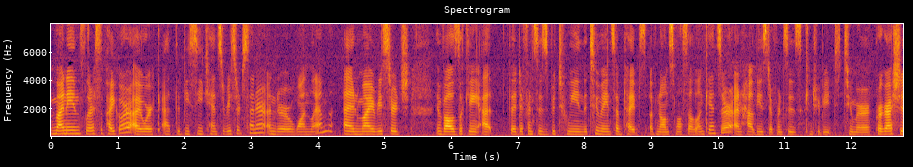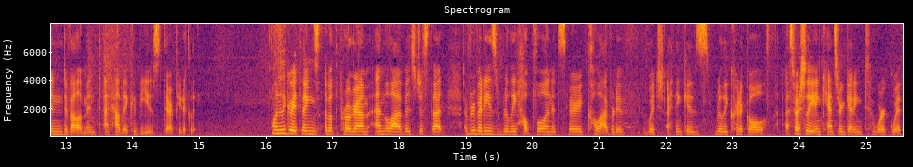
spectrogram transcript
My name is Larissa Pikor. I work at the BC Cancer Research Centre under Wan Lam, and my research involves looking at the differences between the two main subtypes of non-small cell lung cancer and how these differences contribute to tumor progression, development, and how they could be used therapeutically. One of the great things about the program and the lab is just that everybody is really helpful and it's very collaborative, which I think is really critical, especially in cancer, getting to work with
